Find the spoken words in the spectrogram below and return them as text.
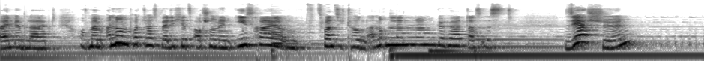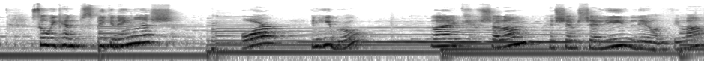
bei mir bleibt. Auf meinem anderen Podcast werde ich jetzt auch schon in Israel und 20.000 anderen Ländern gehört. Das ist sehr schön. So we can speak in English or in Hebrew. Like Shalom, Hashem Sheli, Leon, Vima,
